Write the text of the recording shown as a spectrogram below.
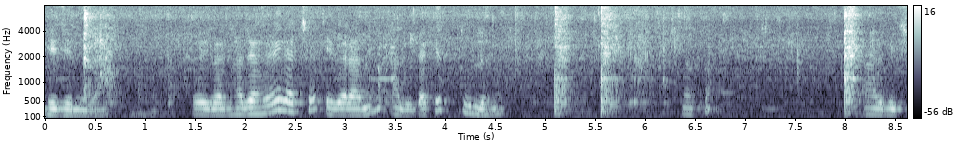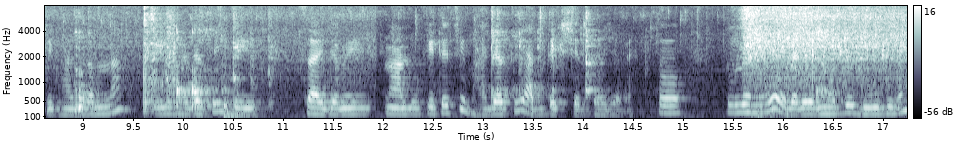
ভেজে নিলাম। তো এবার ভাজা হয়ে গেছে, এবার আমি আলুটাকে তুলে নেব। দেখো, আর বেশি ভাজলাম না। এই ভাজাতেই যে সাইজ আমি আলু কেটেছি, ভাজাতেই অর্ধেক সেদ্ধ হয়ে যাবে। তো তুলে নিয়ে এবার এর মধ্যে দিয়ে দিলাম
